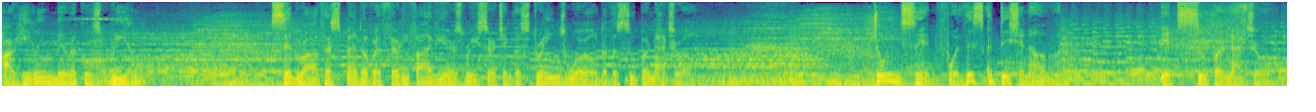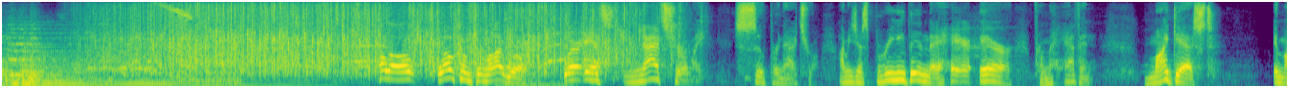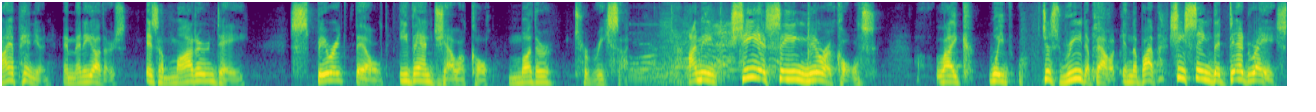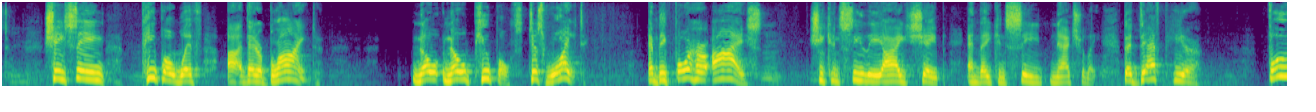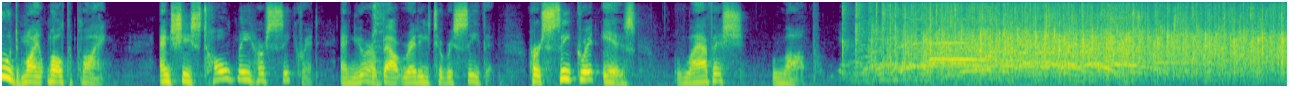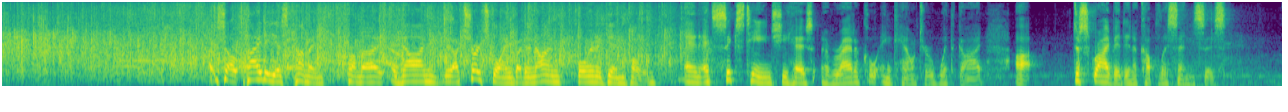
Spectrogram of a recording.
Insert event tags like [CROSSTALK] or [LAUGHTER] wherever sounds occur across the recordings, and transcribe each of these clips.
Are healing miracles real? Sid Roth has spent over 35 years researching the strange world of the supernatural. Join Sid for this edition of It's Supernatural. Hello, welcome to my world where it's naturally supernatural. I mean, just breathe in the air from heaven. My guest, in my opinion, and many others, is a modern day, spirit filled, evangelical Mother Teresa. I mean, she is seeing miracles like we just read about in the Bible. She's seeing the dead raised. She's seeing people with uh, that are blind, no no pupils, just white, and before her eyes, she can see the eye shape and they can see naturally. The deaf hear, food multiplying, and she's told me her secret, and you're about ready to receive it. Her secret is lavish love. So Heidi is coming from a, a non a church going, but a non born again home. And at 16, she has a radical encounter with God. Uh, describe it in a couple of sentences.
